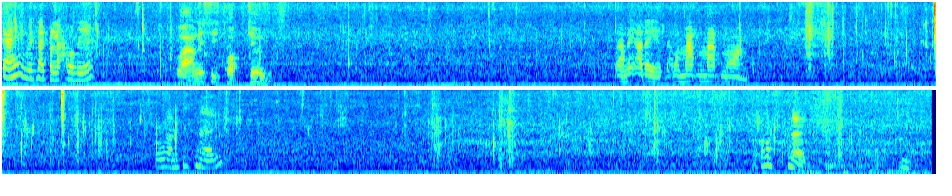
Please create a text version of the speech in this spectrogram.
cái mình phải lạ vào vía và nó xịt quạt trừ và nó ở đây đã mập mập ngon. Ăn thịt này. có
